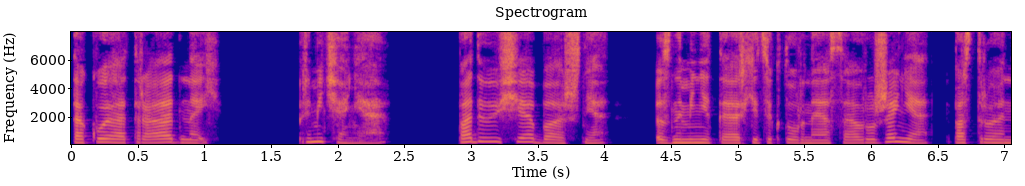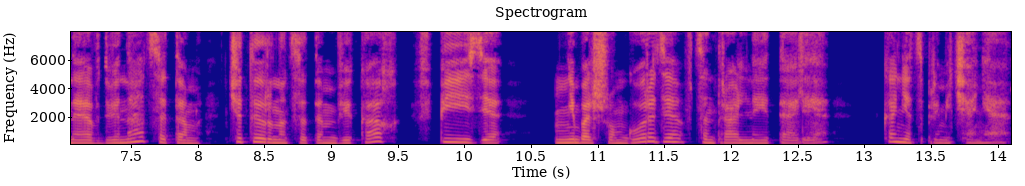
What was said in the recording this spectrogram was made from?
такой отрадной. Примечание. Падающая башня — знаменитое архитектурное сооружение, построенное в XII-XIV веках в Пизе, небольшом городе в Центральной Италии. Конец примечания.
